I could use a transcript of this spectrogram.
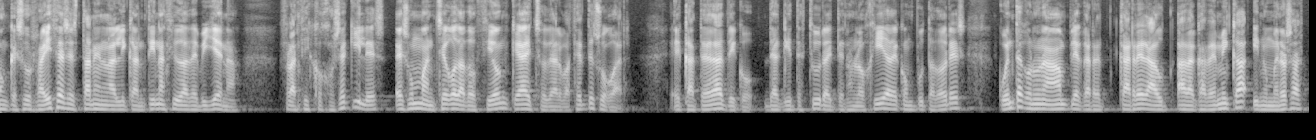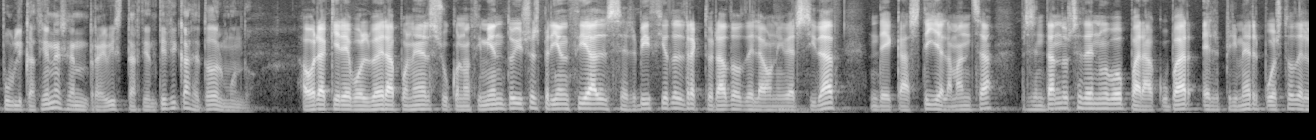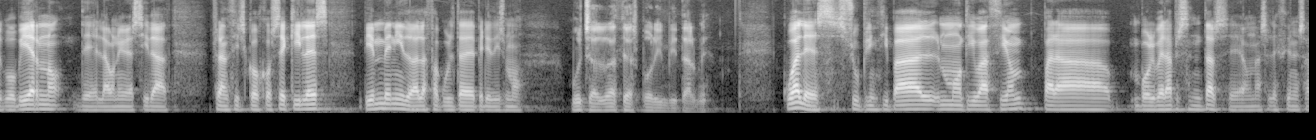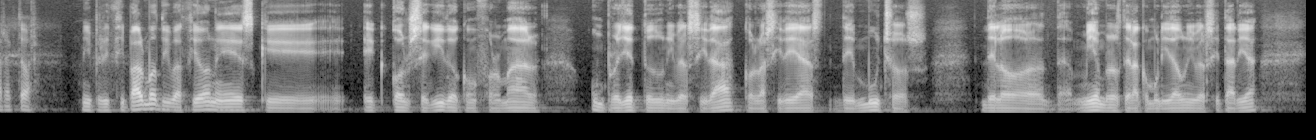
Aunque sus raíces están en la alicantina ciudad de Villena, Francisco José Quiles es un manchego de adopción que ha hecho de Albacete su hogar. El catedrático de Arquitectura y Tecnología de Computadores cuenta con una amplia carrera académica y numerosas publicaciones en revistas científicas de todo el mundo. Ahora quiere volver a poner su conocimiento y su experiencia al servicio del rectorado de la Universidad de Castilla-La Mancha, presentándose de nuevo para ocupar el primer puesto del gobierno de la universidad. Francisco José Quiles, bienvenido a la Facultad de Periodismo. Muchas gracias por invitarme. ¿Cuál es su principal motivación para volver a presentarse a unas elecciones a rector? Mi principal motivación es que he conseguido conformar un proyecto de universidad con las ideas de muchos de los miembros de la comunidad universitaria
